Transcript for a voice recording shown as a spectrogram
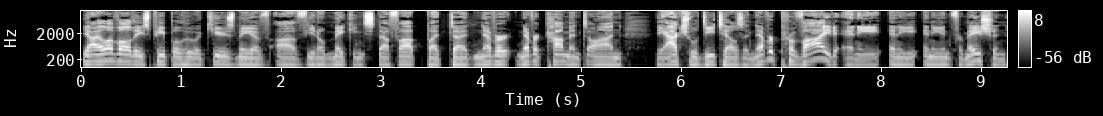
Yeah, I love all these people who accuse me of of you know making stuff up, but uh, never never comment on the actual details and never provide any any any information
